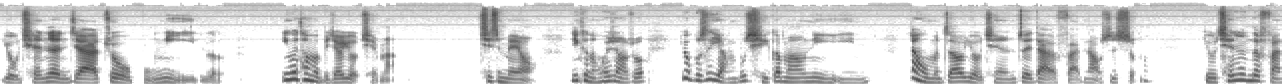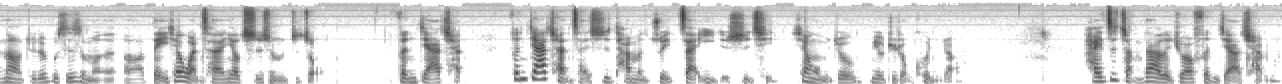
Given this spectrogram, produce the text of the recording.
有钱人家就不逆婴了？因为他们比较有钱嘛。其实没有，你可能会想说，又不是养不起，干嘛要逆淫？但我们知道有钱人最大的烦恼是什么？有钱人的烦恼绝对不是什么啊、呃，等一下晚餐要吃什么这种分家产，分家产才是他们最在意的事情。像我们就没有这种困扰，孩子长大了就要分家产嘛。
